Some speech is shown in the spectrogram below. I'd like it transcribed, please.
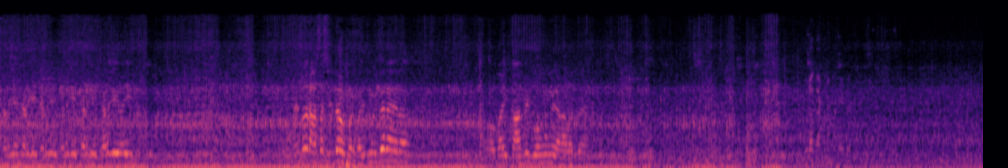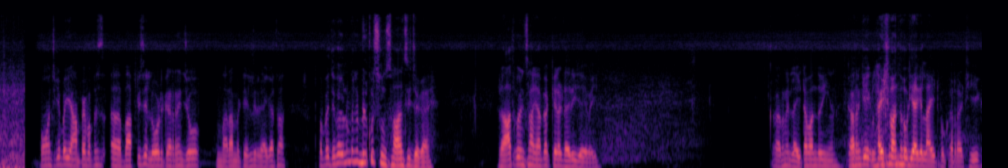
चढ़ गई चढ़ गई चढ़ गई चढ़ गई चढ़ गई चढ़ गई भाई। मैं तो रास्ता सीधा ऊपर पर तुम इधर है और भाई काफ़ी घूम घूम के जाना पड़ता है। पूरा कटना पड़ेगा। पहुँच के भाई यहाँ पे वापस वापसी से लोड कर रहे हैं जो हमारा मटेरियल रह गया था। तो भाई देखो मतलब बिल्कुल सुनसान सी जगह है। रात को इंसान यहाँ पे अकेला डर ही जाए भाई। कारण लाइटें बंद हुई हैं। कारण कि एक लाइट बंद हो गया कि लाइट वो कर रहा है ठीक।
